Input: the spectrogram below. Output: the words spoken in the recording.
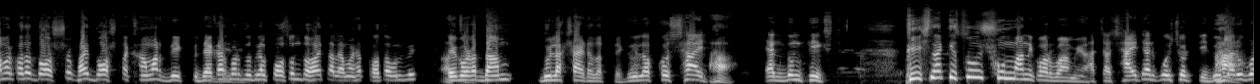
আমার কথা দর্শক ভাই দশটা খামার দেখবে। দেখার পর যদি পছন্দ হয় তাহলে আমার সাথে কথা বলবি। এই আচ্ছা, গরুটার দাম দুই লাখ ষাট হাজার টাকা। দুই লক্ষ ষাট? হ্যাঁ। একদম ফিক্সড ফিস না কিছু শুনমানি করব আমি। আচ্ছা ষাট আর পঁয়ষট্টি দুইটার হ্যাঁ। উপর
